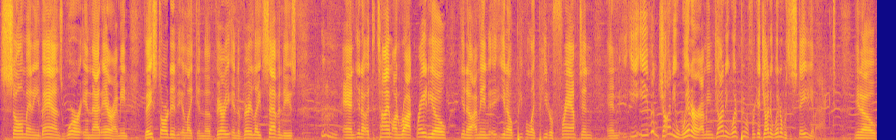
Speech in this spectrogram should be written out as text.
so many bands were in that era. I mean, they started in, like in the very in the very late '70s, and you know, at the time on rock radio, you know, I mean, eh, you know, people like Peter Frampton and e- even Johnny Winter. I mean, Johnny Winter. People forget Johnny Winter was a stadium act. You know,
